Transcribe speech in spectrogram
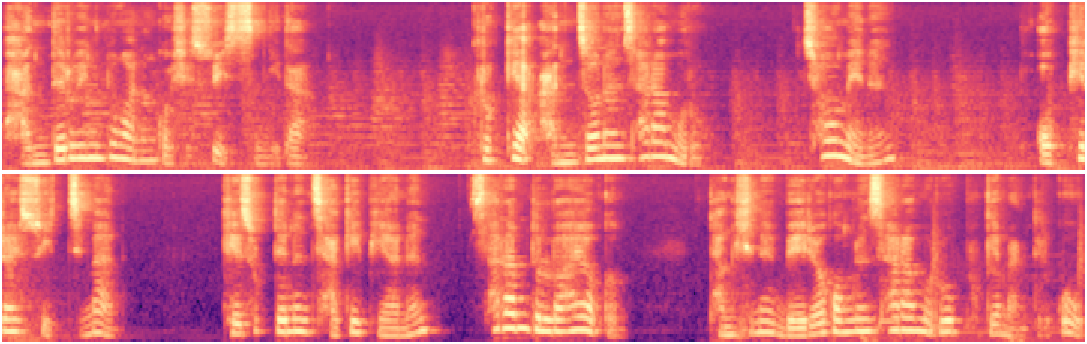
반대로 행동하는 것일 수 있습니다. 그렇게 안전한 사람으로 처음에는 어필할 수 있지만 계속되는 자기 비하는 사람들로 하여금 당신을 매력 없는 사람으로 보게 만들고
